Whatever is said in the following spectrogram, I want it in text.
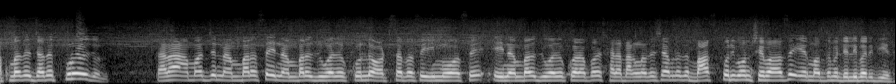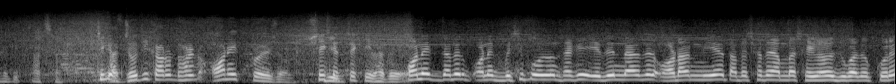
আপনাদের যাদের প্রয়োজন তারা আমার যে নাম্বার আছে এই নাম্বারে যোগাযোগ করলে হোয়াটসঅ্যাপ আছে ইমো আছে। এই নাম্বারে যোগাযোগ করার পরে সারা বাংলাদেশে আমরা যে বাস পরিবহন সেবা আছে এর মাধ্যমে ডেলিভারি দিয়ে থাকি। আচ্ছা। ঠিক আছে? যদি কারোর ধরেন অনেক প্রয়োজন সেক্ষেত্রে কীভাবে? অনেক যাদের অনেক বেশি প্রয়োজন থাকে এদের নাদের অর্ডার নিয়ে তাদের সাথে আমরা সেইভাবে যোগাযোগ করে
